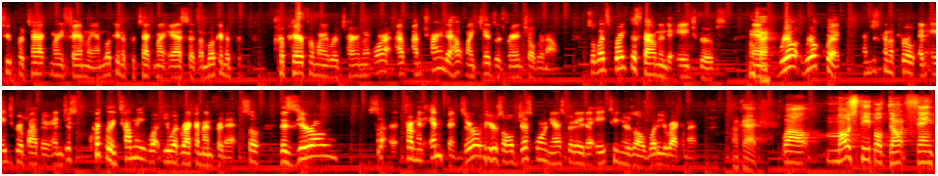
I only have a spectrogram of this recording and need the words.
to protect my family. I'm looking to protect my assets. I'm looking to pre- prepare for my retirement, or I'm, I'm, trying to help my kids or grandchildren out." So let's break this down into age groups. Okay. And real, real quick, I'm just going to throw an age group out there and just quickly tell me what you would recommend for that. So the zero, so from an infant, zero years old, just born yesterday to 18 years old, what do you recommend? Okay. Well, most people don't think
